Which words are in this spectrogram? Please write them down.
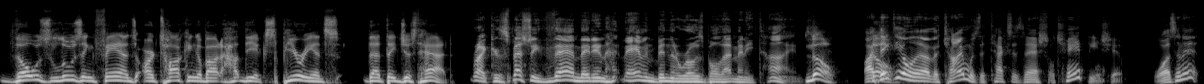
those losing fans are talking about how the experience that they just had. Right, because especially them, they didn't. They haven't been to the Rose Bowl that many times. No, I no. think the only other time was the Texas National Championship, wasn't it?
